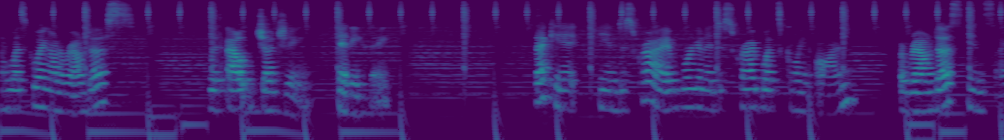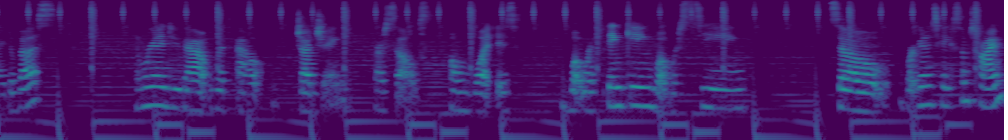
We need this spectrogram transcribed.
and what's going on around us without judging anything. Second, in describe, we're going to describe what's going on around us, inside of us, and we're going to do that without judging ourselves on what is what we're thinking, what we're seeing. So we're going to take some time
